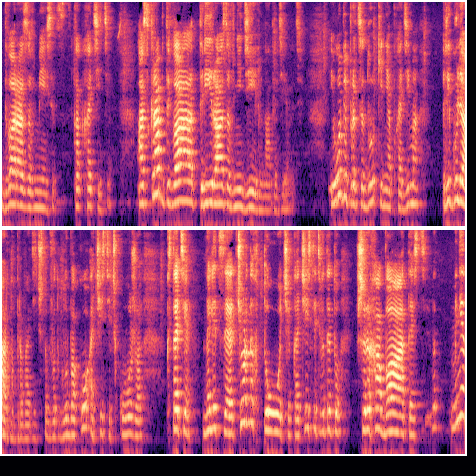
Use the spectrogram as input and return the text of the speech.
два раза в месяц, как хотите. А скраб два-три раза в неделю надо делать. И обе процедурки необходимо регулярно проводить, чтобы вот глубоко очистить кожу. Кстати, на лице от черных точек, очистить вот эту шероховатость. Вот мне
